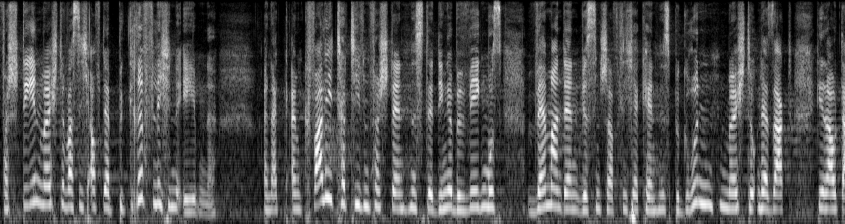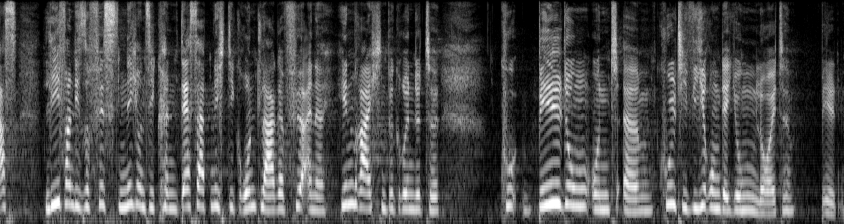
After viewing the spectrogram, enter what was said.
verstehen möchte, was sich auf der begrifflichen Ebene, einem qualitativen Verständnis der Dinge bewegen muss, wenn man denn wissenschaftliche Erkenntnis begründen möchte. Und er sagt, genau das liefern die Sophisten nicht und sie können deshalb nicht die Grundlage für eine hinreichend begründete Bildung und ähm, Kultivierung der jungen Leute bilden.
